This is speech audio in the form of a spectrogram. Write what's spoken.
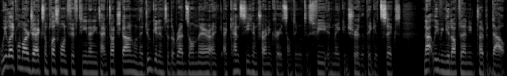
We like Lamar Jackson plus 115 anytime touchdown. When they do get into the red zone there, I, I can see him trying to create something with his feet and making sure that they get six, not leaving it up to any type of doubt.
